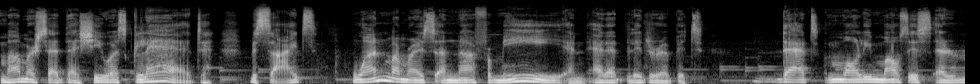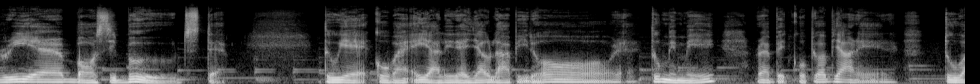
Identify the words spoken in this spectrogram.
Mama said that she was glad. Besides, one Mama is enough for me, and added Little Rabbit. That Molly Mouse is a real bossy boot step. သူ့ရဲ့ကိုယ်ပိုင်အိယာလေးတွေရောက်လာပြီးတော့တဲ့သူ့မိမိ rabbit ကိုပြောပြတယ်တဲ့သူက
